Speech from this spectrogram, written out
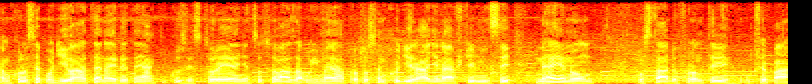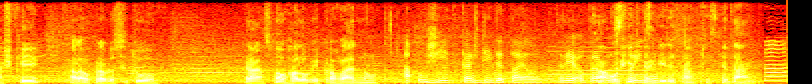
Kamkoliv se podíváte, najdete nějaký kus historie, něco, co vás zaujme a proto sem chodí rádi návštěvníci nejenom postát do fronty u přepážky, ale opravdu si tu krásnou halu i prohlédnout. A užít každý detail, který je opravdu A užít každý detail, přesně tak. Ta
